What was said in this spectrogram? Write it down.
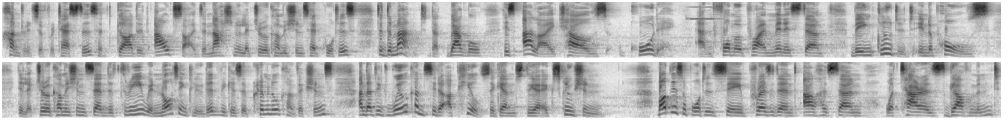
Hundreds of protesters had gathered outside the National Electoral Commission's headquarters to demand that Gbagbo, his ally Charles Goudé, and former Prime Minister be included in the polls. The Electoral Commission said the three were not included because of criminal convictions and that it will consider appeals against their exclusion. But their supporters say President Alassane Ouattara's government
